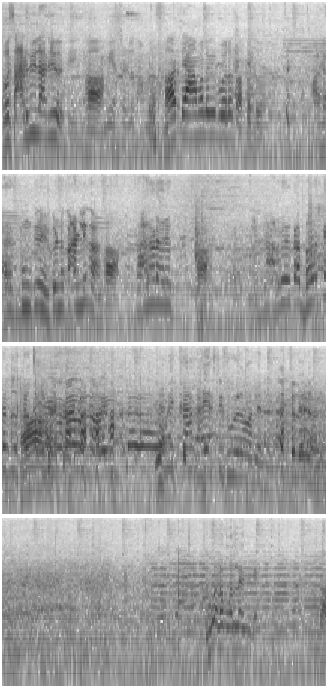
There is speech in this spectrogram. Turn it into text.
बस आडवी लागली होती. हा. आम्ही असं थांबलो. हा ते आम्हाला बी बोलत होता तो. डायरेक्ट बुंक इकडनं काढली का? हा। काढला डायरेक्ट हा। अरे काय हा. म्हणलं, एवढी का घाई असते टू व्हीलर वाल्याला तुम्हाला बोलला काय? हा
